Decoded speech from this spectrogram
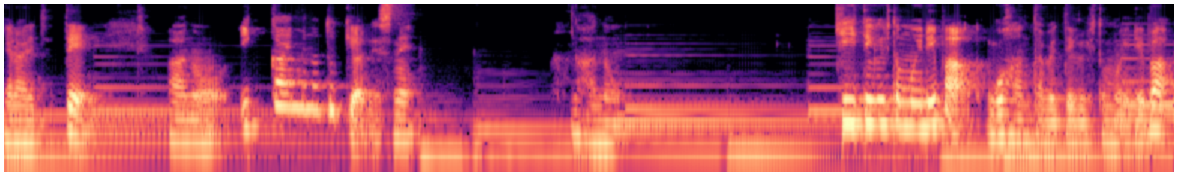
やられてて、あの、1回目の時はですね、あの、聞いてる人もいれば、ご飯食べてる人もいれば、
